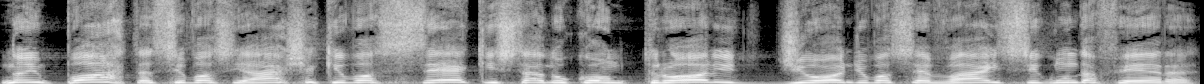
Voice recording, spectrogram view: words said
Não importa se você acha que você que está no controle de onde você vai segunda-feira.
